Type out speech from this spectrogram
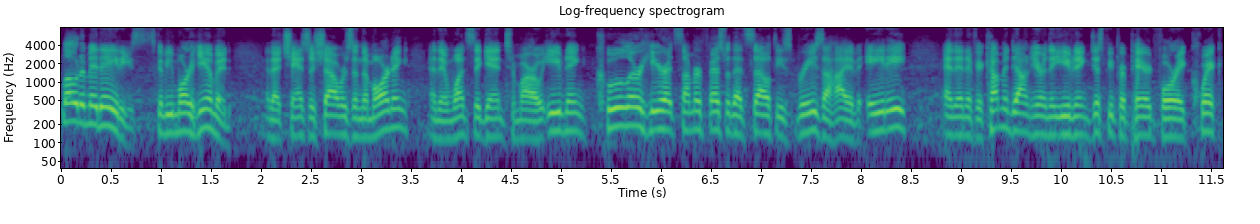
low to mid 80s. It's going to be more humid. And that chance of showers in the morning. And then once again tomorrow evening, cooler here at Summerfest with that southeast breeze, a high of 80. And then if you're coming down here in the evening, just be prepared for a quick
